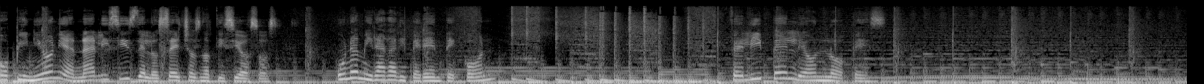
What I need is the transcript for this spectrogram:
Opinión y análisis de los hechos noticiosos. Una mirada diferente con Felipe León López.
